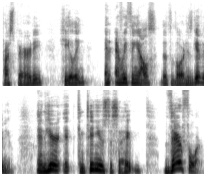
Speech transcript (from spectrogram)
prosperity, healing, and everything else that the Lord has given you. And here it continues to say, therefore,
